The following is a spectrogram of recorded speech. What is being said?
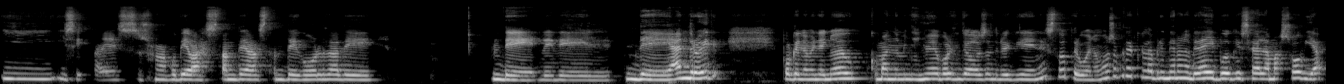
Y, y sí, es, una copia bastante, bastante gorda de, de, de, de Android. Porque el 99,99% de los Android tienen esto. Pero bueno, vamos a empezar con la primera novedad y puede que sea la más obvia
